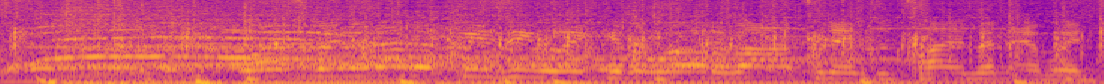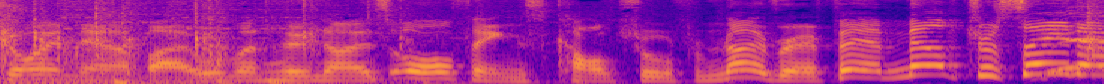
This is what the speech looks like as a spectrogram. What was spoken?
Well, it's been another busy week in the world of arts and entertainment, and we're joined now by a woman who knows all things cultural from Nova FM, Mel Tracina!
